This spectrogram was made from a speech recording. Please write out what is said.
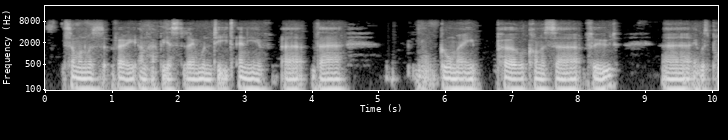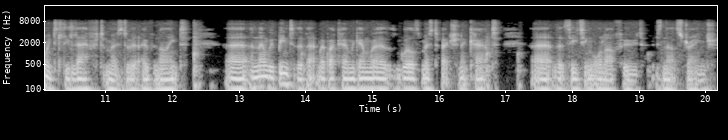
someone was very unhappy yesterday and wouldn't eat any of uh, their gourmet Perle connoisseur food. Uh, it was pointedly left, most of it overnight. Uh, and then we've been to the vet. We're back home again. We're the world's most affectionate cat uh, that's eating all our food. Isn't that strange?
